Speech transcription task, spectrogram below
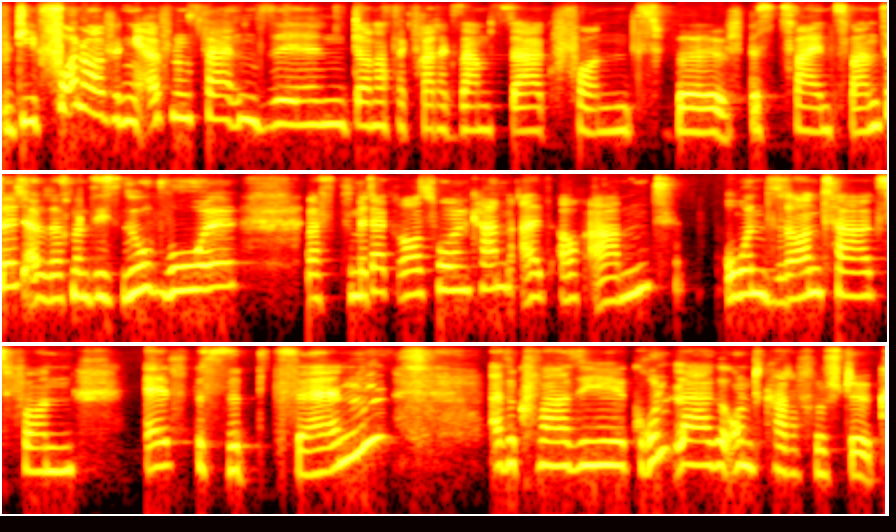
Die vorläufigen Öffnungszeiten sind Donnerstag, Freitag, Samstag von 12 bis 22. Also, dass man sich sowohl was zu Mittag rausholen kann, als auch Abend. Und sonntags von 11 bis 17. Also quasi Grundlage und Katerfrühstück.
